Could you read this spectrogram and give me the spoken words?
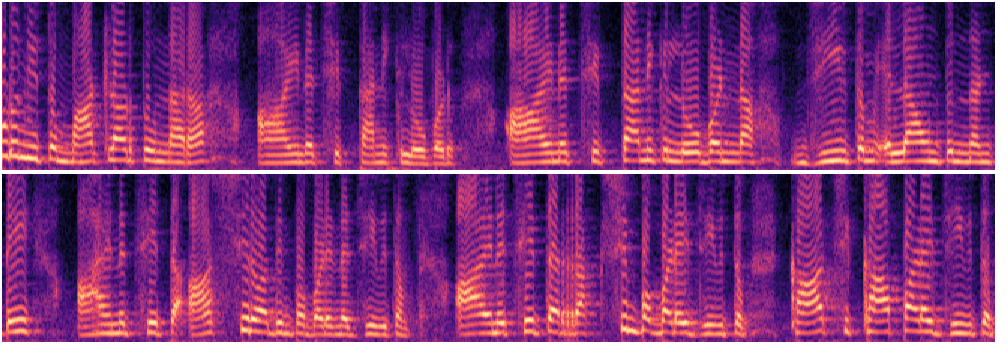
ఎప్పుడు నీతో మాట్లాడుతున్నారా? ఆయన చిత్తానికి లోబడు. ఆయన చిత్తానికి లోబడిన జీవితం ఎలా ఉంటుందంటే ఆయన చేత ఆశీర్వదింపబడిన జీవితం ఆయన చేత రక్షింపబడే జీవితం కాచి కాపాడే జీవితం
